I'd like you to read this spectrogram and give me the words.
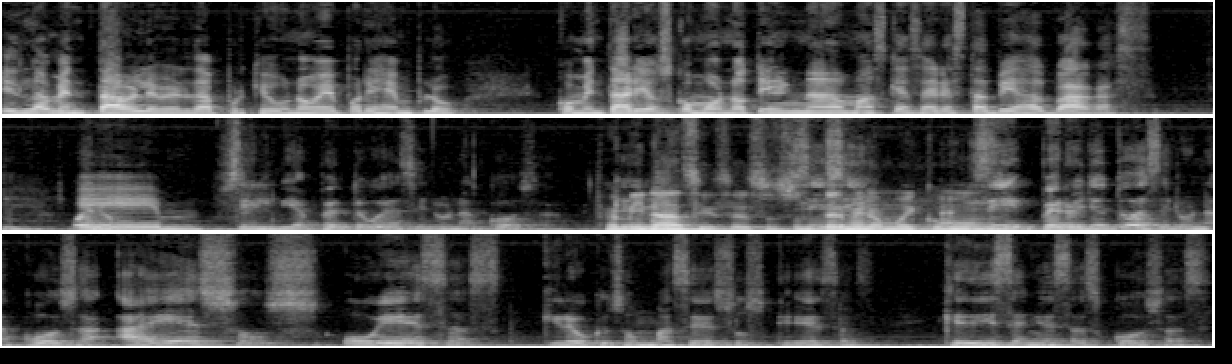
es lamentable, ¿verdad? Porque uno ve, por ejemplo, comentarios como no tienen nada más que hacer estas viejas vagas. Bueno, em, Silvia, pero te voy a decir una cosa. Feminazis, eso es un término muy común. Sí, pero yo te voy a decir una cosa. A esos o esas, creo que son más esos que esas, que dicen esas cosas,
